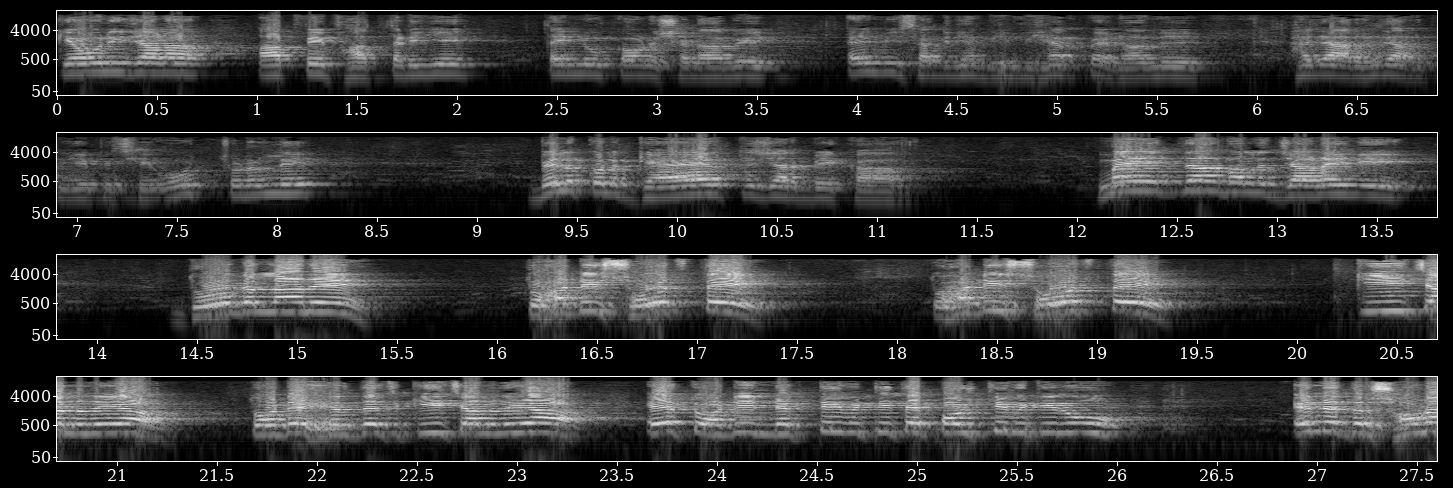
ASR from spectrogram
ਕਿਉਂ ਨਹੀਂ ਜਾਣਾ? ਆਪੇ ਫਾਤੜੀਏ, ਤੈਨੂੰ ਕੌਣ ਛਡਾਵੇ? ਐਵੇਂ ਸਾਡੀਆਂ ਬੀਬੀਆਂ ਭੈਣਾਂ ਨੇ ਹਜ਼ਾਰ ਹਜ਼ਾਰ ਰੁਪਏ ਪਿੱਛੇ ਉਹ ਚੁਣ ਲਏ। ਬਿਲਕੁਲ ਗੈਰ ਤਜਰਬੇਕਾਰ। ਮੈਂ ਇਦਾਂ ਵੱਲ ਜਾਣਾ ਹੀ ਨਹੀਂ। ਦੋ ਗੱਲਾਂ ਨੇ। ਤੁਹਾਡੀ ਸੋਚ ਤੇ, ਤੁਹਾਡੀ ਸੋਚ ਤੇ ਕੀ ਚੱਲ ਰਿਹਾ? ਤੁਹਾਡੇ ਹਿਰਦੇ 'ਚ ਕੀ ਚੱਲ ਰਿਹਾ? ਇਹ ਤੁਹਾਡੀ 네ਗੇਟਿਵਿਟੀ ਤੇ ਪੋਜ਼ਿਟਿਵਿਟੀ ਨੂੰ ਇਹਨੇ ਦਰਸਾਉਣਾ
